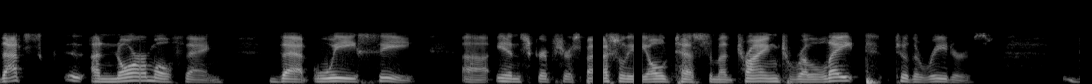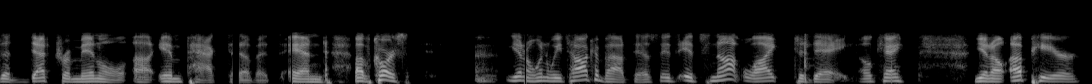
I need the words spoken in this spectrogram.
that's a normal thing that we see uh, in Scripture, especially the Old Testament, trying to relate to the readers the detrimental uh, impact of it. And of course, you know, when we talk about this, it, it's not like today, okay? You know, up here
